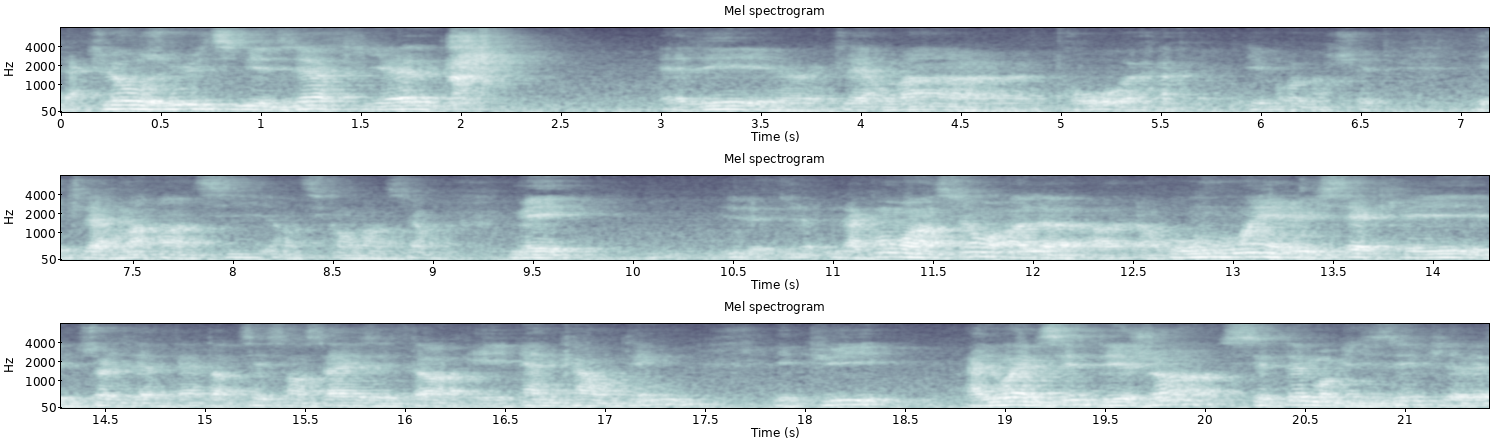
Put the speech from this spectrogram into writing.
la, clause multimédia qui, elle, elle est euh, clairement euh, pro libre marché et clairement anti, anti-convention. Mais la Convention a, au moins réussi à créer une solidarité entre 116 États et and counting. Et puis, à l'OMC, déjà, s'était mobilisé, puis avait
